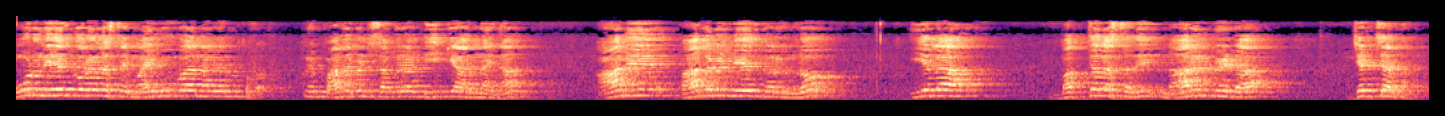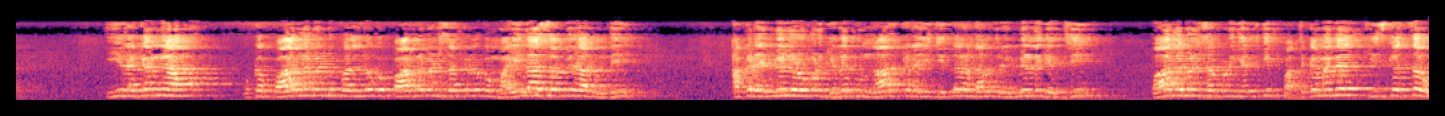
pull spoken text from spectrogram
మూడు నియోజకవర్గాలు వస్తాయి. మహబూబా నగర్ ఆమె పార్లమెంట్ సభ్యురాలు డీకే అన్న ఆమె పార్లమెంట్ నియోజకవర్గంలో ఇలా మత్తలు వస్తుంది నారాయణపేట జడ్చర్ల. ఈ రకంగా ఒక పార్లమెంటు పరిధిలో ఒక పార్లమెంట్ సభ్యులు ఒక మహిళా సభ్యురాలు ఉంది. అక్కడ ఎమ్మెల్యే కూడా గెలకున్నా ఇక్కడ ఈ జిల్లాలో నలుగురు ఎమ్మెల్యేలు గెలిచి పార్లమెంట్ సభ్యుడు గెలిచి పథకం అయితే తీసుకొస్తావు.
